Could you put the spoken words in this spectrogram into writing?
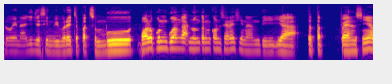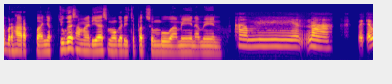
Doain aja Justin Biebernya cepat sembuh. Walaupun gua nggak nonton konsernya sih nanti, ya tetap fansnya berharap banyak juga sama dia. Semoga dia cepat sembuh. Amin, amin. Amin. Nah, BTW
